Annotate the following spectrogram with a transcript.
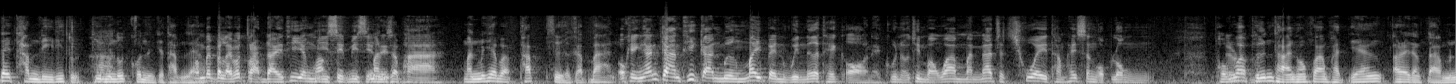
ได้ทำดีที่สุดที่มนุษย์คนหนึ่งจะทำแล้วมันไม่เป็นไรว่าตราบใดที่ยังมีสิทธิ์มีเสียงมันในสภา มันไม่ใช่แบบพับเสือกลับบ้าน โอเค งั้นการที่การเมืองไม่เป็น winner take all เนี่ยคุณอนุทินมองว่ามันน่าจะช่วยทำให้สงบลง ผมว่าพื้นฐานของความขัดแย้งอะไรต่างๆ มัน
